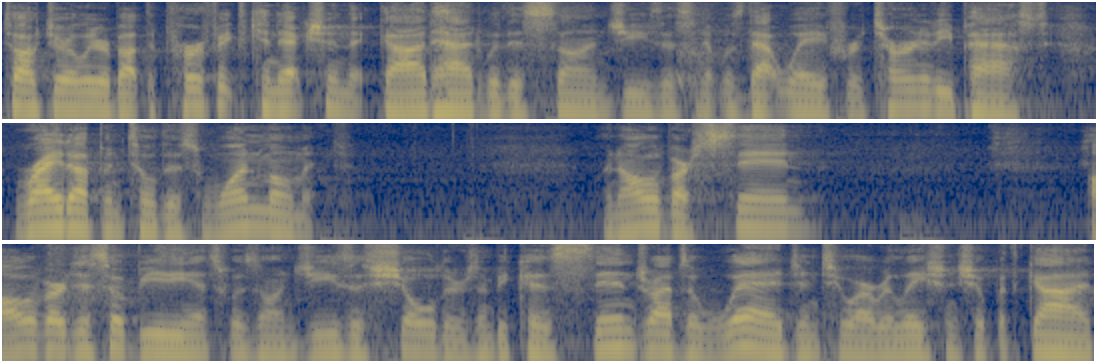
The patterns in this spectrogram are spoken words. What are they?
Talked earlier about the perfect connection that God had with his son, Jesus, and it was that way for eternity past, right up until this one moment when all of our sin all of our disobedience was on Jesus' shoulders. And because sin drives a wedge into our relationship with God,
